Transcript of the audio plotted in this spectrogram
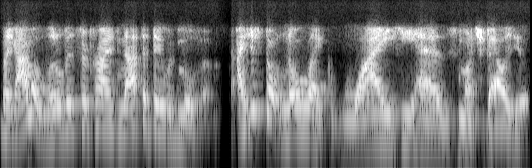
like I'm a little bit surprised. Not that they would move him. I just don't know like why he has much value.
